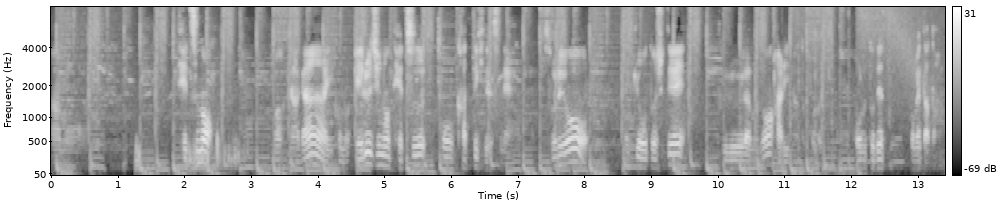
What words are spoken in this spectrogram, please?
あの鉄の、ま、長いこの L 字の鉄を買ってきてですねそれを補強としてフルーラムの針のところにボルトで留めたと。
